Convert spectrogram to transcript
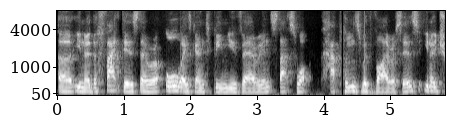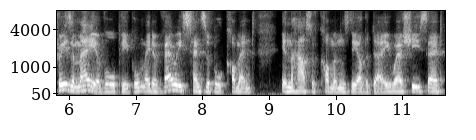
Uh, you know, the fact is there are always going to be new variants. That's what happens with viruses. You know, Theresa May, of all people, made a very sensible comment in the House of Commons the other day where she said,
